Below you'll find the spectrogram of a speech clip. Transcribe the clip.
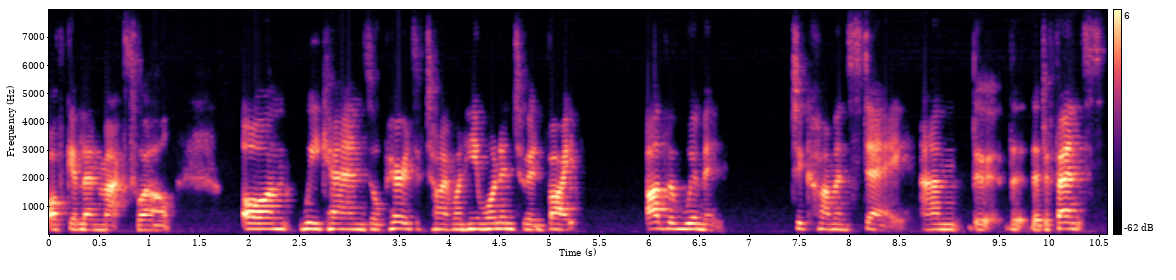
of Ghislaine Maxwell on weekends or periods of time when he wanted to invite other women to come and stay. And the, the, the, defense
